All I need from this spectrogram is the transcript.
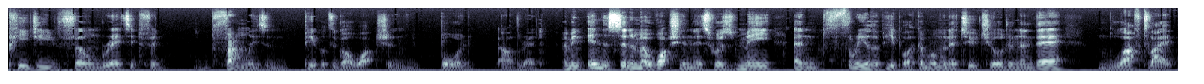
PG film rated for families and people to go watch and be bored out of the red. I mean, in the cinema watching this was me and three other people, like a mum and her two children, and they laughed like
